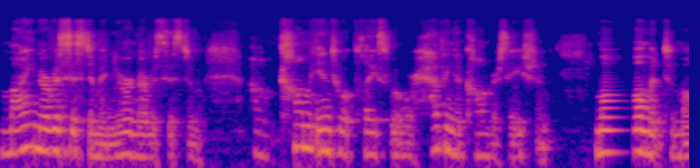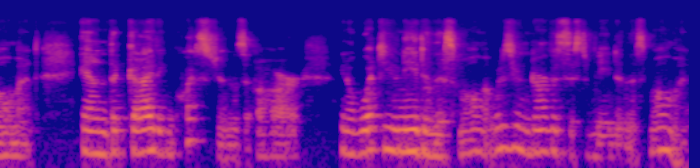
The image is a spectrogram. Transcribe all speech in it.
My nervous system and your nervous system um, come into a place where we're having a conversation moment to moment. And the guiding questions are, you know, what do you need in this moment? What does your nervous system need in this moment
